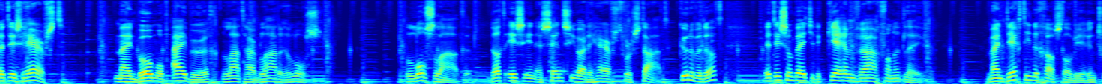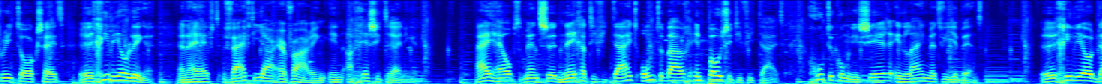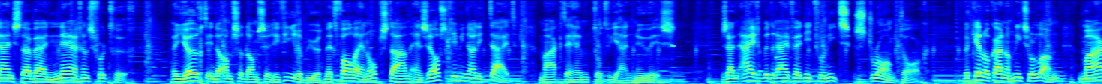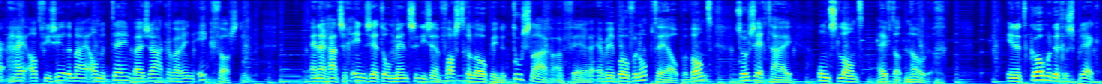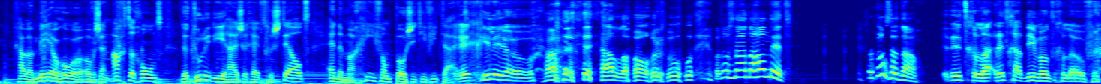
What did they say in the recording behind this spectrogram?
Het is herfst. Mijn boom op Eiburg laat haar bladeren los. Loslaten, dat is in essentie waar de herfst voor staat. Kunnen we dat? Het is zo'n beetje de kernvraag van het leven. Mijn dertiende gast alweer in Tree Talks heet Regilio Linge en hij heeft 15 jaar ervaring in agressietrainingen. Hij helpt mensen negativiteit om te buigen in positiviteit. Goed te communiceren in lijn met wie je bent. Regilio deinst daarbij nergens voor terug. Een jeugd in de Amsterdamse rivierenbuurt met vallen en opstaan en zelfs criminaliteit maakte hem tot wie hij nu is. Zijn eigen bedrijf heet niet voor niets Strong Talk. We kennen elkaar nog niet zo lang, maar hij adviseerde mij al meteen bij zaken waarin ik vastliep. En hij gaat zich inzetten om mensen die zijn vastgelopen in de toeslagenaffaire er weer bovenop te helpen. Want, zo zegt hij, ons land heeft dat nodig. In het komende gesprek gaan we meer horen over zijn achtergrond, de doelen die hij zich heeft gesteld en de magie van positiviteit. Regilio. Hallo Roel. Wat was nou aan de hand dit? Wat was dat nou? Dit, dit gaat niemand geloven.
